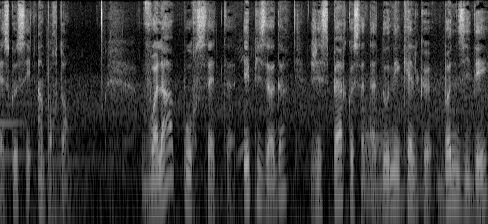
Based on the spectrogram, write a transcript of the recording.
Est-ce que c'est important? Voilà pour cet épisode. J'espère que ça t'a donné quelques bonnes idées.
